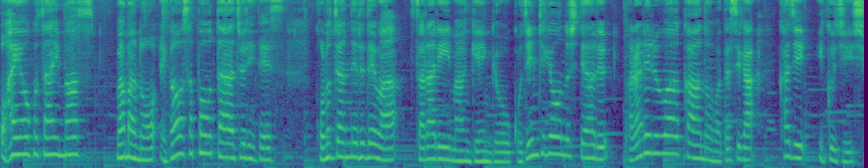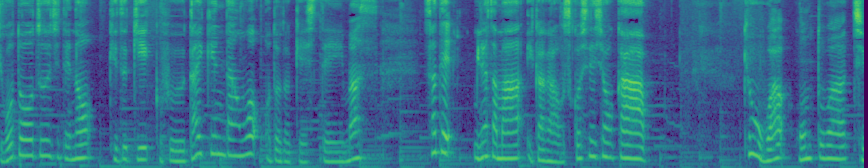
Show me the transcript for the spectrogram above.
おはようございます。ママの笑顔サポータージュリです。このチャンネルではサラリーマン兼業個人事業主であるパラレルワーカーの私が家事育児仕事を通じての気づき工夫体験談をお届けしています。さて皆様いかがお過ごしでしょうか？今日は本当は違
